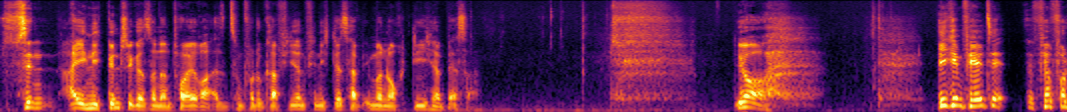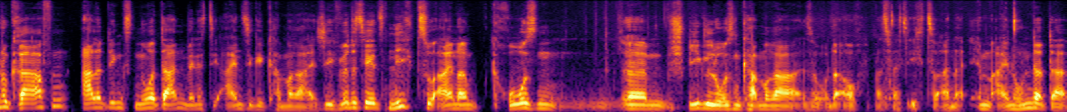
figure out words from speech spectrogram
sind eigentlich nicht günstiger, sondern teurer. Also zum Fotografieren finde ich deshalb immer noch die hier besser. Ja, ich empfehle sie für Fotografen, allerdings nur dann, wenn es die einzige Kamera ist. Ich würde sie jetzt nicht zu einer großen ähm, spiegellosen Kamera, also oder auch, was weiß ich, zu einer M100, da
